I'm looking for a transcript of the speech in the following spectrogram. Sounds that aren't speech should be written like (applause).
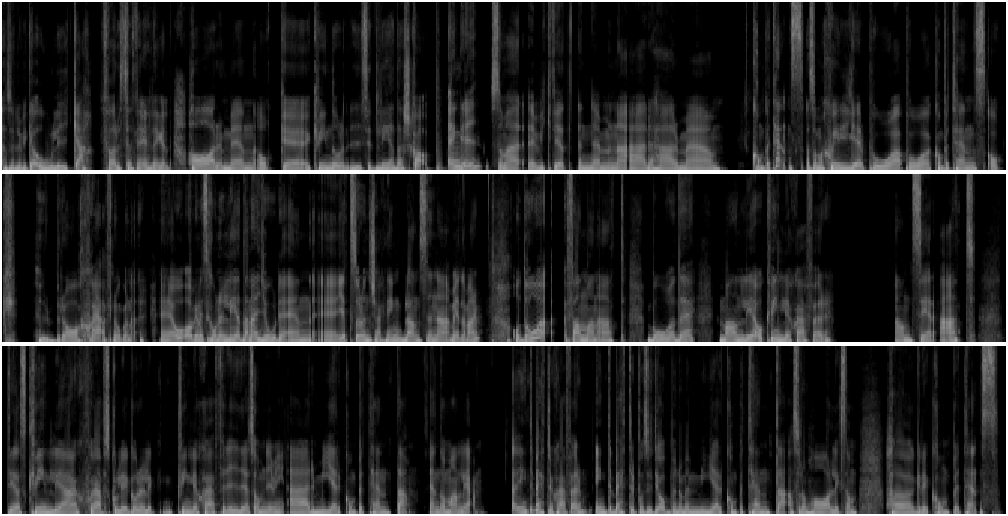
Alltså vilka olika förutsättningar helt enkelt har män och eh, kvinnor i sitt ledarskap. En grej som är eh, viktig att nämna är det här med kompetens. Alltså man skiljer på, på kompetens och hur bra chef någon är. Eh, och organisationen Ledarna gjorde en eh, jättestor undersökning bland sina medlemmar. Och då fann man att både manliga och kvinnliga chefer anser att deras kvinnliga chefskollegor eller kvinnliga chefer i deras omgivning är mer kompetenta än de manliga. Eh, inte bättre chefer, inte bättre på sitt jobb, men de är mer kompetenta. Alltså de har liksom högre kompetens.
